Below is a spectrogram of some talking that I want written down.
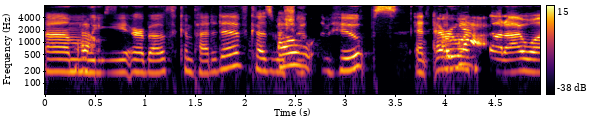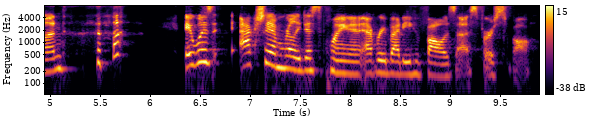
Um, What we are both competitive because we Oh. shot some hoops, and everyone yeah. thought I won. It was actually I'm really disappointed in everybody who follows us, first of all.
